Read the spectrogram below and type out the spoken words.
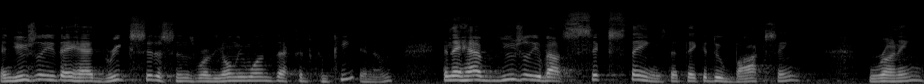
And usually they had Greek citizens were the only ones that could compete in them. And they have usually about six things that they could do boxing, running,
